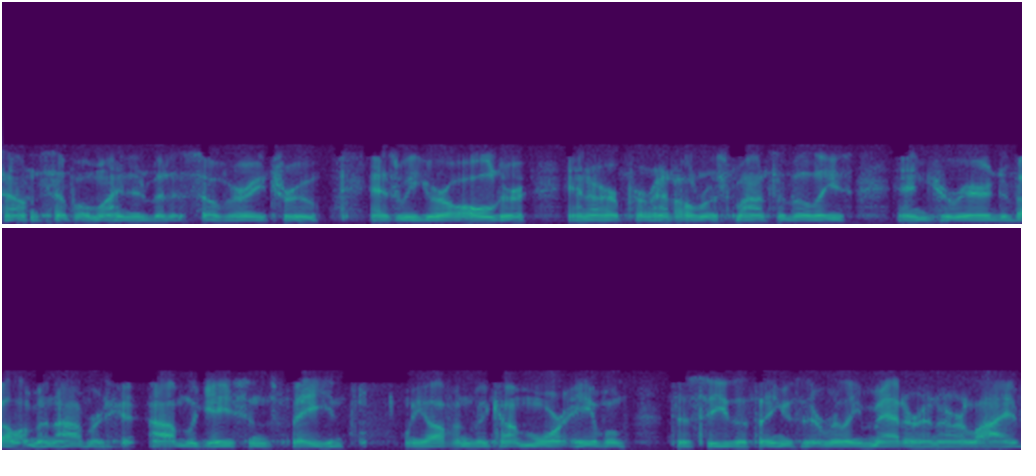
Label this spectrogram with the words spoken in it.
sounds simple minded, but it's so very true. As we grow older and our parental responsibilities and career development ob- obligations fade, we often become more able to see the things that really matter in our lives.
